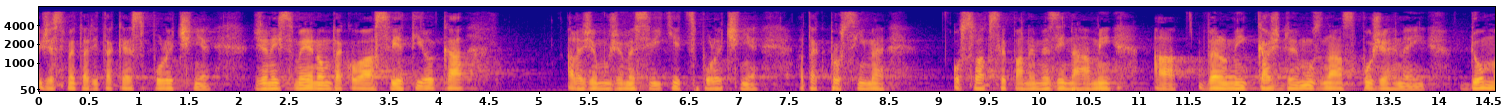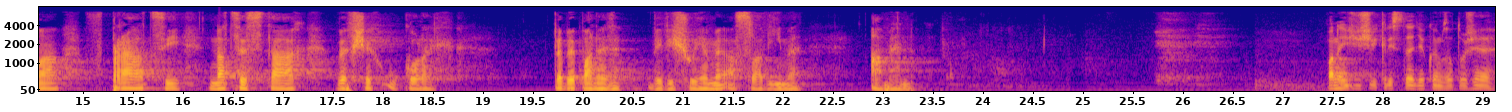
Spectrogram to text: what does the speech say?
že jsme tady také společně, že nejsme jenom taková světýlka, ale že můžeme svítit společně. A tak prosíme, oslav se, pane, mezi námi a velmi každému z nás požehnej doma, v práci, na cestách, ve všech úkolech. Tebe, pane, vyvyšujeme a slavíme. Amen. Pane Ježíši Kriste, děkujeme za to, že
